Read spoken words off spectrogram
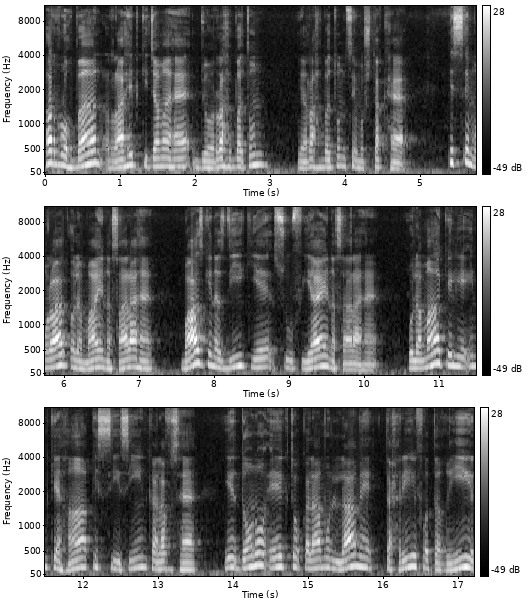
الرحبان راہب کی جمع ہے جو رہبتن یا رہبتن سے مشتق ہے۔ اس سے مراد علماء نصارہ ہیں۔ بعض کے نزدیک یہ صوفیاء نصارہ ہیں۔ علماء کے لیے ان کے ہاں قصیسین کا لفظ ہے۔ یہ دونوں ایک تو کلام اللہ میں تحریف و تغیر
